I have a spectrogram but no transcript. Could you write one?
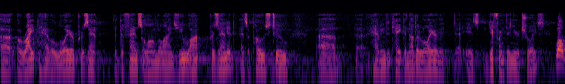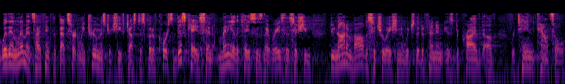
a, a, right to have a lawyer present the defense along the lines you want presented, as opposed to uh, having to take another lawyer that uh, is different than your choice? Well, within limits, I think that that's certainly true, Mr. Chief Justice. But of course, this case and many of the cases that raise this issue do not involve a situation in which the defendant is deprived of retained counsel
